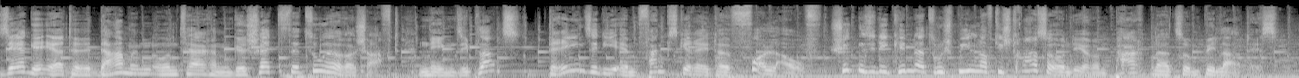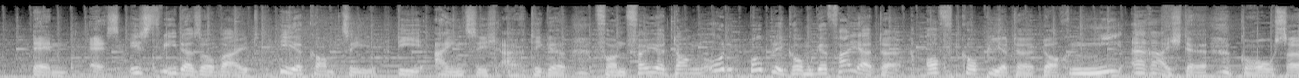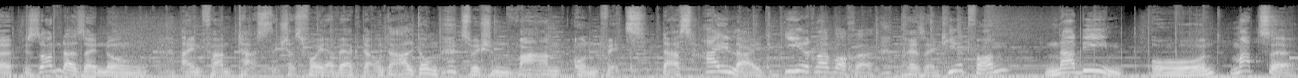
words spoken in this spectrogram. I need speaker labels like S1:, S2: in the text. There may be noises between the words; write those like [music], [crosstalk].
S1: Sehr geehrte Damen und Herren, geschätzte Zuhörerschaft, nehmen Sie Platz. Drehen Sie die Empfangsgeräte voll auf. Schicken Sie die Kinder zum Spielen auf die Straße und Ihren Partner zum Pilates. Denn es ist wieder soweit. Hier kommt sie, die einzigartige, von Feuilleton und Publikum gefeierte, oft kopierte, doch nie erreichte große Sondersendung. Ein fantastisches Feuerwerk der Unterhaltung zwischen Wahn und Witz. Das Highlight ihrer Woche, präsentiert von Nadine und Matze.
